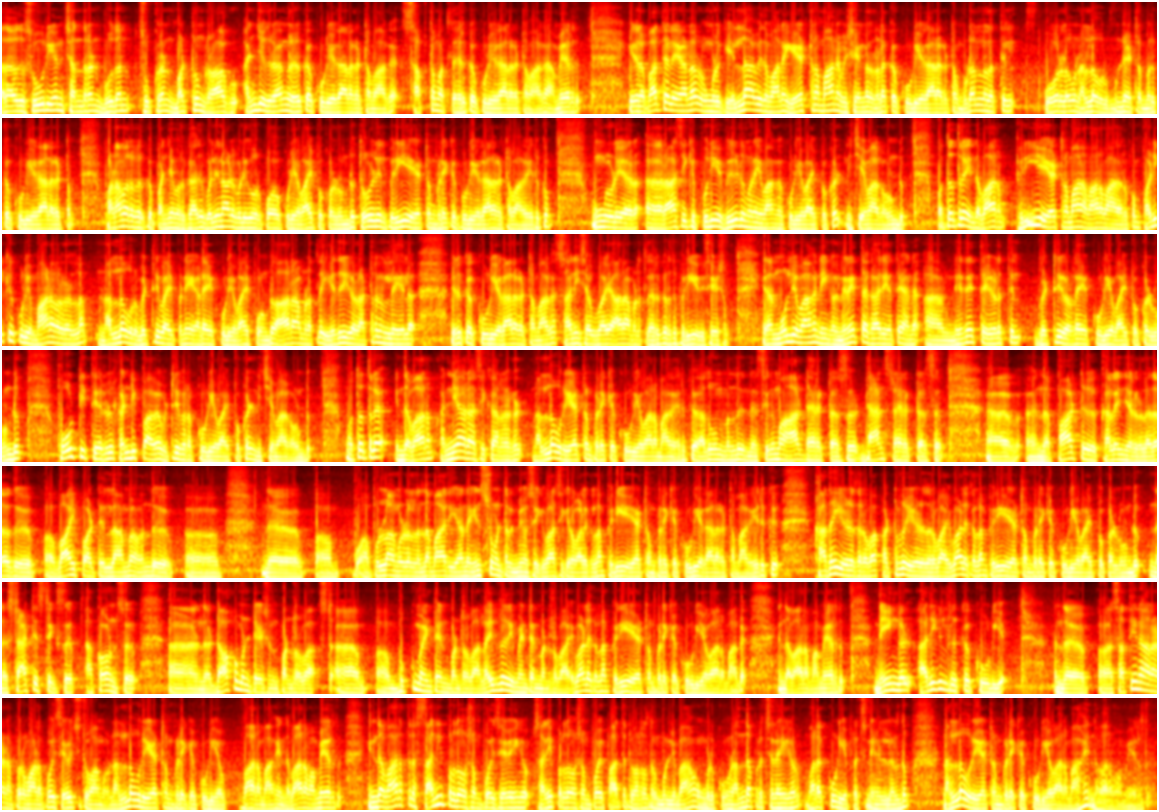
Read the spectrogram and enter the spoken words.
அதாவது சூரியன் சந்திரன் புதன் சுக்ரன் மற்றும் ராகு அஞ்சு கிரகங்கள் இருக்கக்கூடிய காலகட்டமாக சப்தமத்தில் இருக்கக்கூடிய காலகட்டமாக அமையிறது. இதில் பார்த்தாலேயானால் உங்களுக்கு எல்லா விதமான ஏற்றமான விஷயங்கள் நடக்கக்கூடிய காலகட்டம். உடல் நலத்தில் ஓரளவு நல்ல ஒரு முன்னேற்றம் இருக்கக்கூடிய காலகட்டம். பணவரவிற்கு பஞ்சம் இருக்காது. வெளிநாடு வெளியூர் போகக்கூடிய வாய்ப்புகள் உண்டு. தொழிலில் பெரிய ஏற்றம் கிடைக்கக்கூடிய காலகட்டமாக இருக்கும். உங்களுடைய ராசிக்கு புதிய வீடு மனை வாங்கக்கூடிய வாய்ப்புகள் நிச்சயமாக உண்டு. மொத்தத்தில் இந்த வாரம் பெரிய ஏற்றமான வாரமாக இருக்கும். படிக்கக்கூடிய மாணவர்கள் மாணவர்கள்லாம் நல்ல ஒரு வெற்றி வாய்ப்பினை அடையக்கூடிய வாய்ப்பு உண்டு. ஆறாம் இடத்துல எதிரிகள் அற்ற நிலையில் இருக்கக்கூடிய காலகட்டமாக சனி செவ்வாய் ஆறாம் இடத்துல இருக்கிறது பெரிய விசேஷம். இதன் மூலியமாக நீங்கள் நினைத்த காரியத்தை நினைத்த இடத்தில் வெற்றி அடையக்கூடிய வாய்ப்புகள் உண்டு. போட்டித் தேர்வில் கண்டிப்பாக வெற்றி பெறக்கூடிய வாய்ப்புகள் நிச்சயமாக உண்டு. மொத்தத்தில் இந்த வாரம் கன்னியா ராசிக்காரர்கள் நல்ல ஒரு ஏற்றம் கிடைக்கக்கூடிய வாரமாக இருக்குது அதுவும் வந்து இந்த cinema art directors dance directors இந்த பாட்டு கலைஞர்கள் அதாவது வாய்ப்பாட்டு இல்லாமல் வந்து இந்த புல்லாங்குழல் அந்த மாதிரியான இன்ஸ்ட்ருமெண்டல் மியூசிக் வாசிக்கிறவாளுக்கெல்லாம் பெரிய ஏற்றம் கிடைக்கக்கூடிய காலகட்டமாக இருக்குது கதை எழுதுறவா கட்டுரை எழுதுறவா இவாளுக்கெல்லாம் பெரிய ஏற்றம் கிடைக்கக்கூடிய வாய்ப்புகள் உண்டு. இந்த ஸ்டாட்டிஸ்டிக்ஸு அக்கௌண்ட்ஸு இந்த டாக்குமெண்டேஷன் பண்ணுறவா புக் மெயின்டைன் பண்ணுறவா லைப்ரரி மெயின்டைன் பண்ணுறவா இவாளுக்கெல்லாம் பெரிய ஏற்றம் கிடைக்கக்கூடிய வாரமாக இந்த வாரம் அமையிறது. நீங்கள் அருகில் இருக்கக்கூடிய இந்த சத்யநாராயண பெருமாளை போய் சேவிச்சுட்டு வாங்கும் நல்ல ஒரு ஏற்றம் கிடைக்கக்கூடிய வாரமாக இந்த வாரம் அமையிறது. இந்த வாரத்தில் சனி பிரதோஷம் போய் சேவிங்க சனி பிரதோஷம் போய் பார்த்துட்டு வர்றதன் மூலியமாக உங்களுக்கு அந்த பிரச்சனைகள் வரக்கூடிய பிரச்சனைகளிலிருந்தும் நல்ல ஒரு ஏற்றம் கிடைக்கக்கூடிய வாரமாக இந்த வாரம் அமையிறது.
